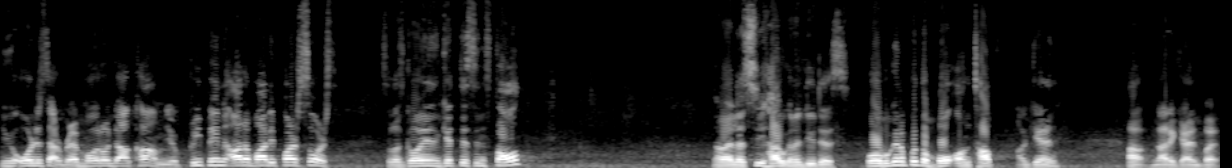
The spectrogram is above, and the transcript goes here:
You can order this at redmoto.com, your pre-painted auto body part source. So let's go ahead and get this installed. All right, let's see how we're gonna do this. Well, we're gonna put the bolt on top again. Oh, not again, but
